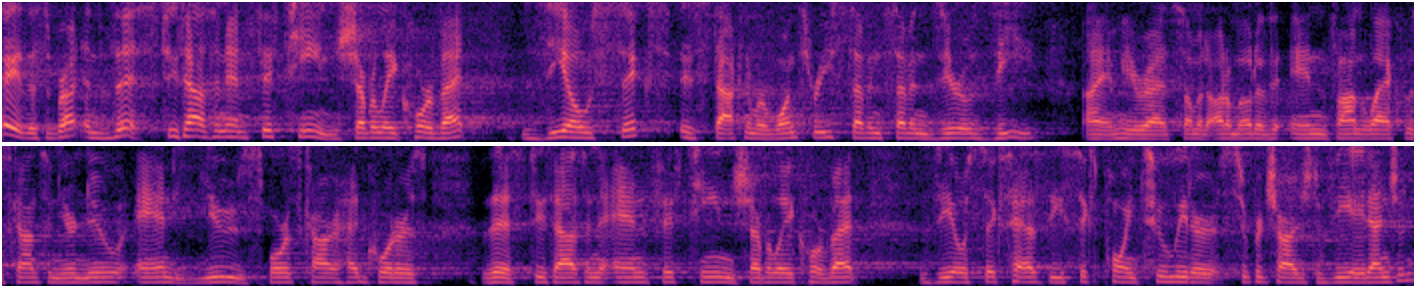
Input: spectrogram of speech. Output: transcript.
Hey, this is Brett, and this 2015 Chevrolet Corvette Z06 is stock number 13770Z. I am here at Summit Automotive in Fond du Lac, Wisconsin, your new and used sports car headquarters. This 2015 Chevrolet Corvette Z06 has the 6.2 liter supercharged V8 engine,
